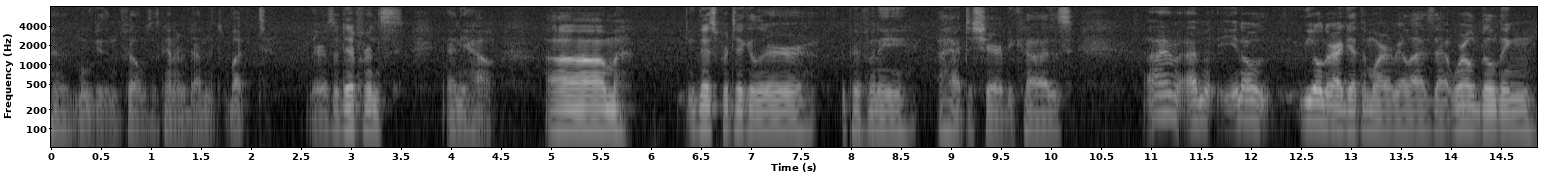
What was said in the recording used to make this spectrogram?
movies and films is kind of redundant, but there's a difference anyhow. Um, this particular epiphany I had to share because I'm, I'm, you know, the older I get, the more I realize that world building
